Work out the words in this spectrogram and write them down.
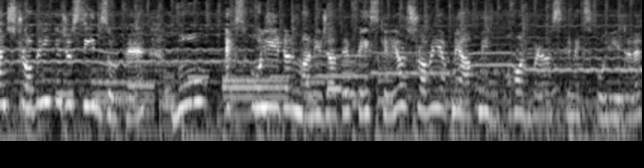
एंड स्ट्रॉबेरी के जो सीड्स होते हैं, वो एक्सफोलिएटर माने जाते हैं फेस के लिए। और स्ट्रॉबेरी अपने आप में एक बहुत बड़ा स्किन एक्सफोलिएटर है।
